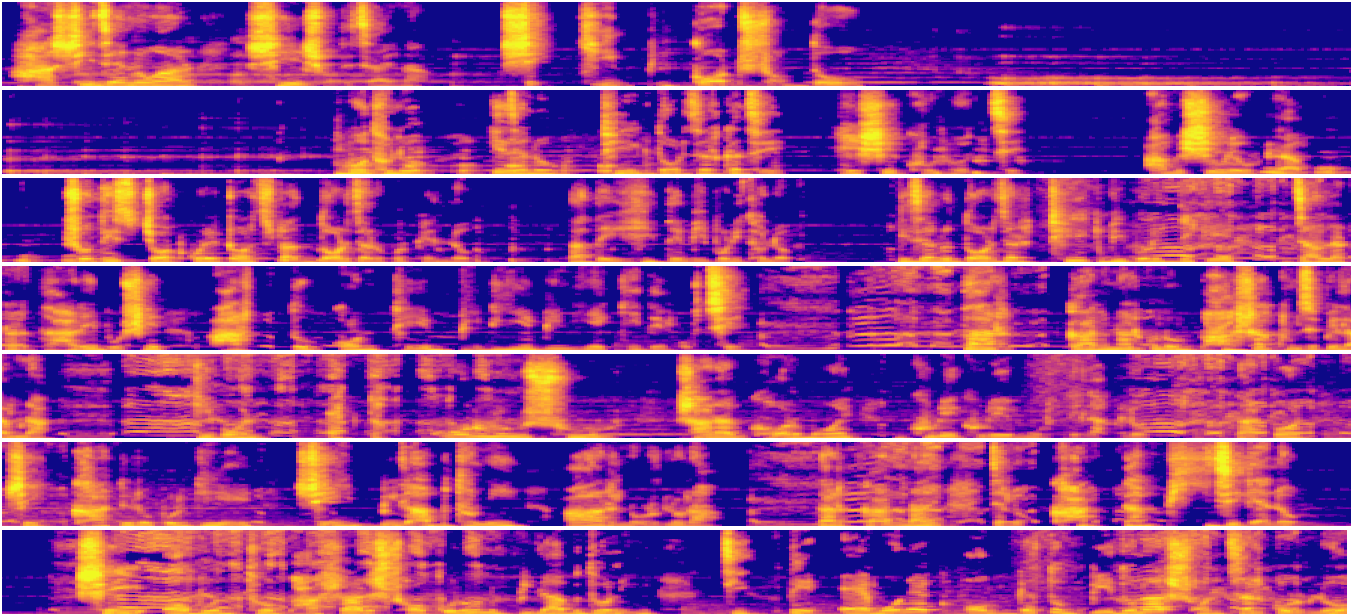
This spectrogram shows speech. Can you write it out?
হাসি যেন আর শেষ হতে চায় না। সে কি বিকট শব্দ। বোধ হলো কে যেন ঠিক দরজার কাছে হেসে খুন হচ্ছে। আমি শিউরে উঠলাম। সতীশ চট করে টর্চটা দরজার উপর ফেলল। তাতে হিতে বিপরীত হলো। কি যেন দরজার ঠিক বিপরীত দিকে জানলাটার ধারে বসে আর্ত কণ্ঠে বিনিয়ে বিনিয়ে কেঁদে পড়ছে। তার কান্নার কোনো ভাষা খুঁজে পেলাম না। কেবল একটা করুণ সুর সারা ঘরময় ঘুরে ঘুরে মরতে লাগল। তারপর সেই খাটের ওপর গিয়ে সেই বিলাপ ধ্বনি আর নড়ল না। তার কান্নায় যেন খাটটা ভিজে গেল। সেই অবদ্ধ ভাষার সকরুণ বিলাপ ধ্বনি চিত্তে এমন এক অজ্ঞাত বেদনার সঞ্চার করল,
